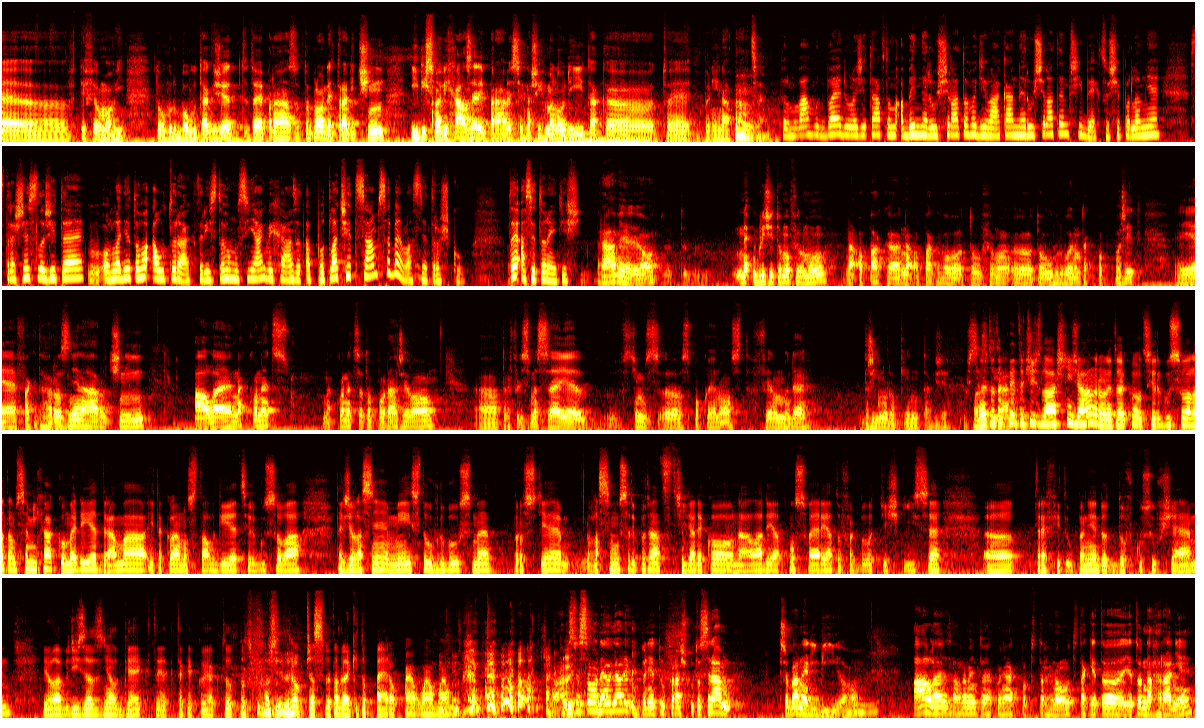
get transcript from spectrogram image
uh, ty filmové tou hudbou. Takže to, je pro nás, to bylo netradiční. I když jsme vycházeli právě z těch našich melodií, tak uh, to je úplně jiná práce. Hmm. Filmová hudba je důležitá v tom, aby nerušila toho diváka, nerušila ten příběh, což je podle mě strašně složité ohledně toho autora, který z toho musí nějak vycházet a potlačit sám sebe vlastně trošku. To je asi to nejtěžší. Právě, jo. Neublížit tomu filmu, naopak, naopak ho tou, filmu, tou hudbou jenom tak podpořit, je fakt hrozně náročný, ale nakonec, nakonec se to podařilo. Trefili jsme se, je s tím spokojenost. Film jde v říjnu do kin, takže už Ono je to takový totiž zvláštní žánr, on je to jako o cirkusu, ale tam se míchá komedie, drama, i taková nostalgie cirkusová, takže vlastně my s tou hudbou jsme prostě vlastně museli pořád střídat jako nálady, atmosféry a to fakt bylo těžké se uh, trefit úplně do, do vkusu všem. Jo, a když zazněl gag, tak, tak jako jak to podpořit, občas jsme tam dali to péro. no, aby jsme se ho neudělali úplně tu frašku, to se nám třeba nelíbí, jo. Mm. ale zároveň to jako nějak podtrhnout, tak je to, je to na hraně,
